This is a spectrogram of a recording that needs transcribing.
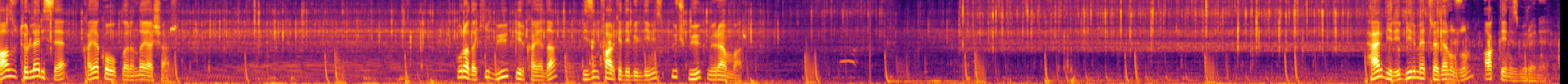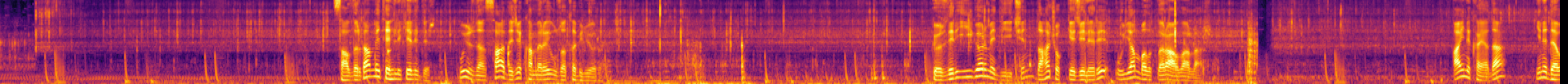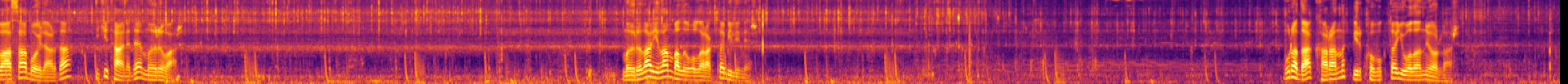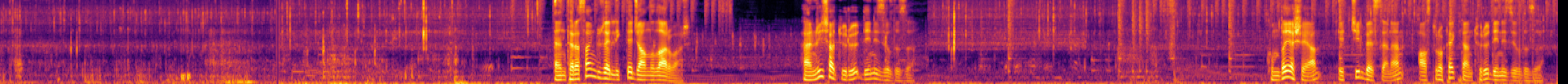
Bazı türler ise kaya kovuklarında yaşar. Buradaki büyük bir kayada bizim fark edebildiğimiz 3 büyük müren var. Her biri 1 metreden uzun Akdeniz müreni. Saldırgan ve tehlikelidir. Bu yüzden sadece kamerayı uzatabiliyorum. Gözleri iyi görmediği için daha çok geceleri uyuyan balıkları avlarlar. Aynı kayada yine devasa boylarda iki tane de mığrı var. Mığrılar yılan balığı olarak da bilinir. Burada karanlık bir kovukta yuvalanıyorlar. Enteresan güzellikte canlılar var. Henricha türü deniz yıldızı. Kumda yaşayan, etçil beslenen Astropekten türü deniz yıldızı.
